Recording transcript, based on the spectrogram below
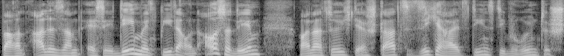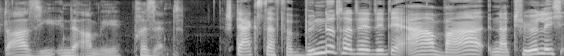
waren allesamt SED-Mitglieder und außerdem war natürlich der Staatssicherheitsdienst, die berühmte Stasi, in der Armee präsent. Stärkster Verbündeter der DDR war natürlich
